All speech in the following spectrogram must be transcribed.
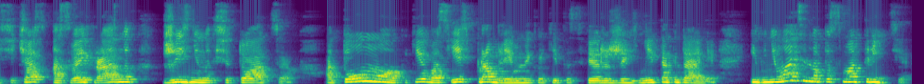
сейчас о своих разных жизненных ситуациях, о том, какие у вас есть проблемные какие-то сферы жизни и так далее. И внимательно посмотрите,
